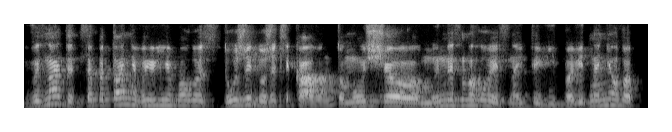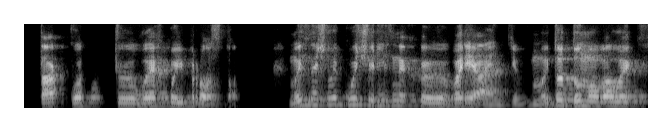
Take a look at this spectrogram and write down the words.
Ви знаєте, це питання виявилось дуже дуже цікавим, тому що ми не змогли знайти відповідь на нього так, от е, легко і просто. Ми знайшли кучу різних е, варіантів. Ми додумували,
